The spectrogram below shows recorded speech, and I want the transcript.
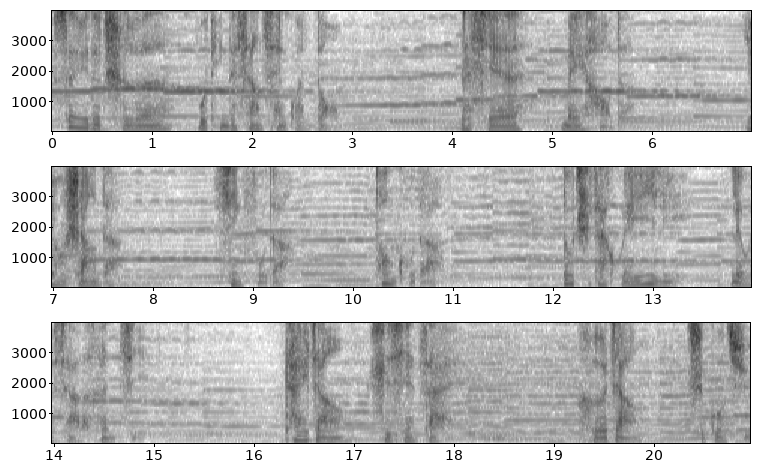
岁月的齿轮不停地向前滚动，那些美好的、忧伤的、幸福的、痛苦的，都只在回忆里留下了痕迹。开掌是现在，合掌是过去，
